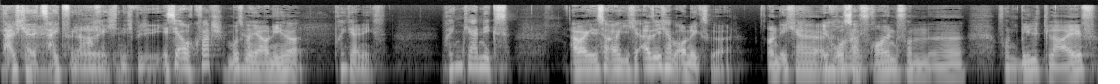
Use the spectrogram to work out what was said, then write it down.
da habe ich keine Zeit für Nachrichten. Ich bitte dich. Ist ja auch Quatsch. Muss man ja auch nicht hören. Bringt ja nichts. Bringt ja nichts. Aber ich, also ich habe auch nichts gehört. Und ich, äh, Ja, großer nein. Freund von, äh, von Bild Live.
